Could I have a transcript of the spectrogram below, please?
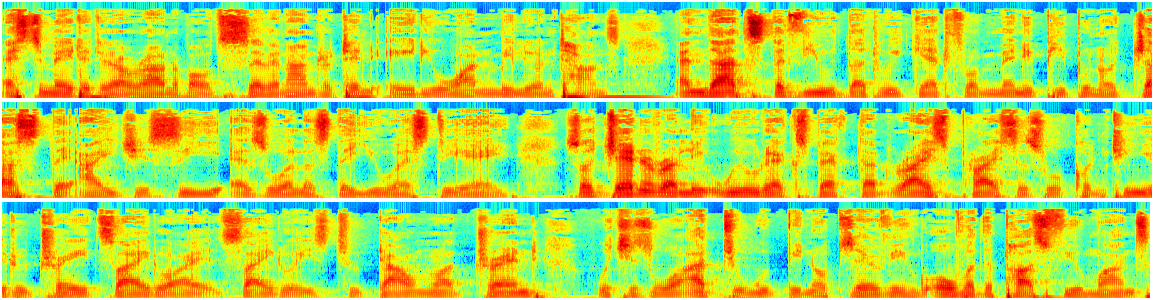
estimated at around about 781 million tons. And that's the view that we get from many people, not just the IGC as well as the USDA. So generally, we would expect that rice prices will continue to trade sideways, sideways to downward trend, which is what we've been observing over the past few months.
